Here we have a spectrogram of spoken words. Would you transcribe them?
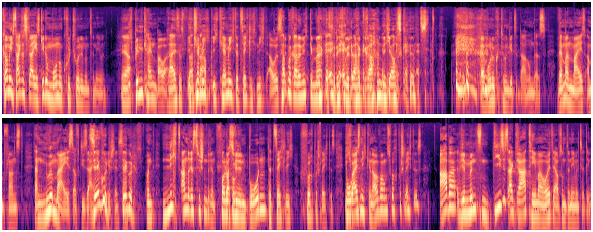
Komm, ich sag das gleich. Es geht um Monokulturen in Unternehmen. Ja. Ich bin kein Bauer. Reiß das ich Pflaster kenne mich, ich kenn mich tatsächlich nicht aus. Das hat man gerade nicht gemerkt, dass du dich mit Agrar nicht auskennst. Bei Monokulturen geht es darum, dass, wenn man Mais anpflanzt, dann nur Mais auf diese Sehr eine gut, Fläche steht, sehr ja? gut. Und nichts anderes zwischendrin, Voller was für Punkt. den Boden tatsächlich furchtbar schlecht ist. Ich Bo- weiß nicht genau, warum es furchtbar schlecht ist, aber wir münzen dieses Agrarthema heute aufs Unternehmenssetting.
